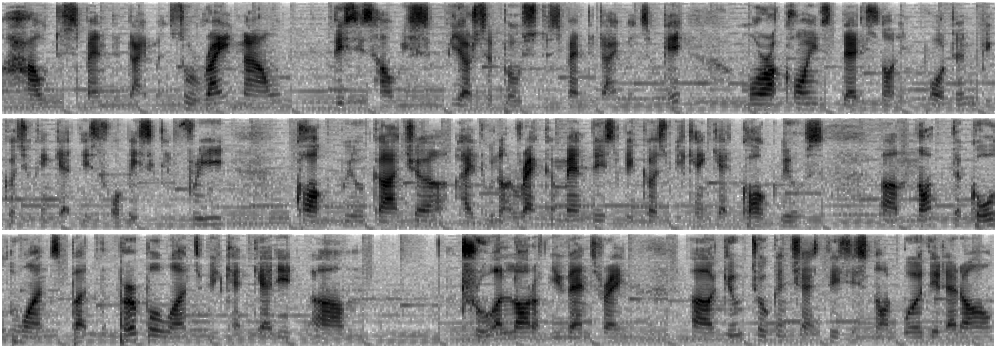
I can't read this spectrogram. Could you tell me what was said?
how to spend the diamonds. So right now this is how we, we are supposed to spend the diamonds okay? Mora coins that is not important because you can get this for basically free. Cogwheel gacha I do not recommend this because we can get cogwheels. Um, not the gold ones but the purple ones we can get it um, through a lot of events right? Uh, guild token chest this is not worth it at all.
